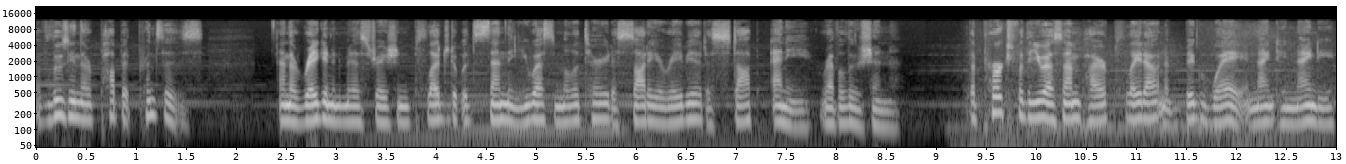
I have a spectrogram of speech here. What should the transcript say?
of losing their puppet princes. And the Reagan administration pledged it would send the US military to Saudi Arabia to stop any revolution. The perks for the US empire played out in a big way in 1990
